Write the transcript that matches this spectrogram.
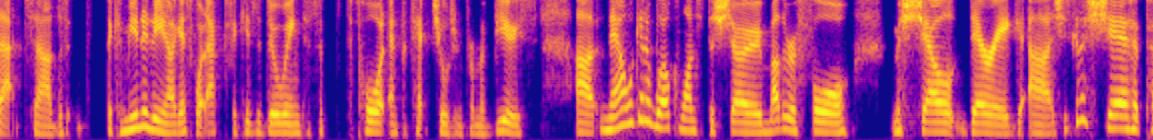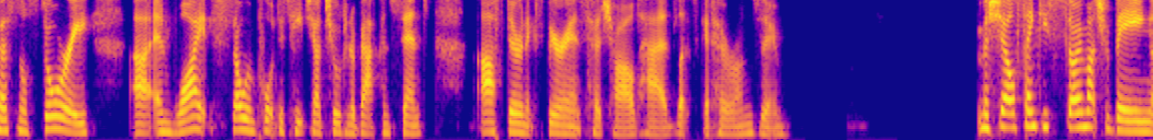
that uh, the, the, community and I guess what Act for Kids are doing to su- support and protect children from abuse. Uh, now we're going to welcome onto the show mother of four, Michelle Derrig. Uh, she's going to share her personal story uh, and why it's so important to teach our children about consent after an experience her child had. Let's get her on Zoom. Michelle, thank you so much for being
